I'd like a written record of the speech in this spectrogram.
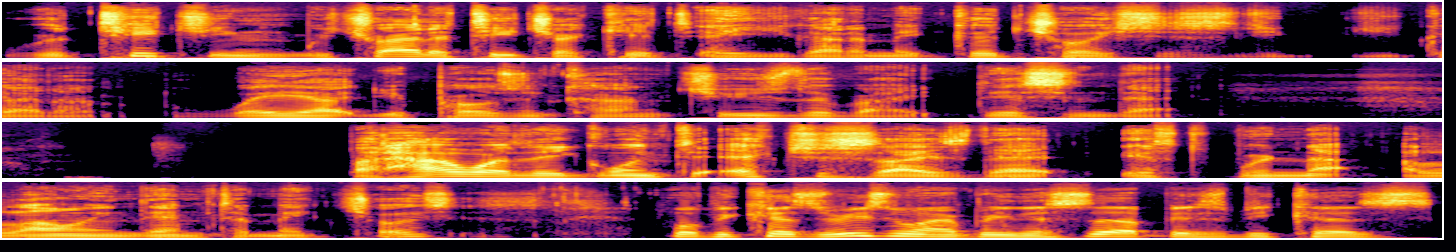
we're teaching, we try to teach our kids, hey, you got to make good choices. You, you got to weigh out your pros and cons, choose the right, this and that. But how are they going to exercise that if we're not allowing them to make choices? Well, because the reason why I bring this up is because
